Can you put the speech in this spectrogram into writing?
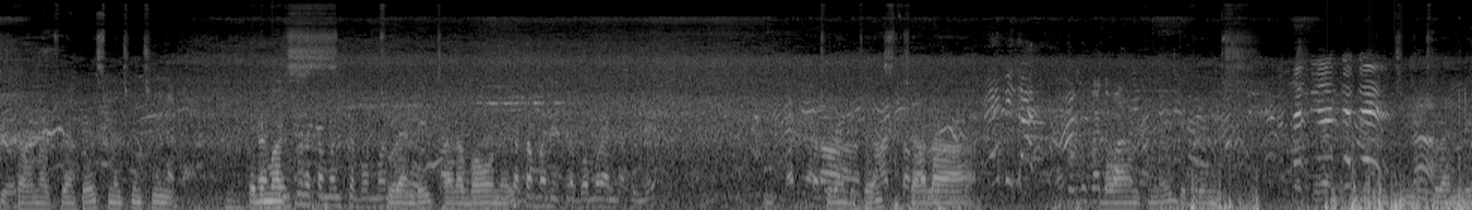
ఇస్తూ ఉన్నారు చూడండి ఫ్రెండ్స్. మంచి మంచి ఎనిమల్స్ చూడండి చాలా బాగున్నాయి. చూడండి ఫ్రెండ్స్ చాలా బాగుంటున్నాయి డిఫరెన్స్ చూడండి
